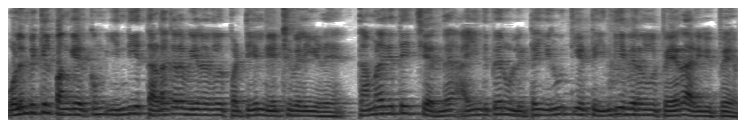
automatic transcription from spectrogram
ஒலிம்பிக்கில் பங்கேற்கும் இந்திய தடகர வீரர்கள் பட்டியல் நேற்று வெளியீடு. தமிழகத்தைச் சேர்ந்த ஐந்து பேர் உள்ளிட்ட இருபத்தி எட்டு இந்திய வீரர்கள் பெயர் அறிவிப்பு.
